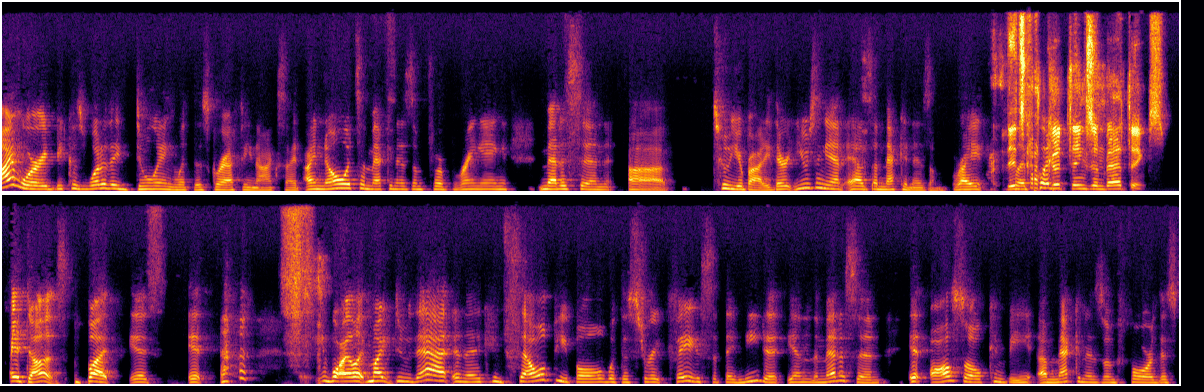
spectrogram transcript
I'm worried because what are they doing with this graphene oxide? I know it's a mechanism for bringing medicine uh, to your body. They're using it as a mechanism, right? It's so got put, good things and bad things. It does, but it it eh, while it might do that and it can sell people with a straight face that they need it in the medicine it also can be a mechanism for this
